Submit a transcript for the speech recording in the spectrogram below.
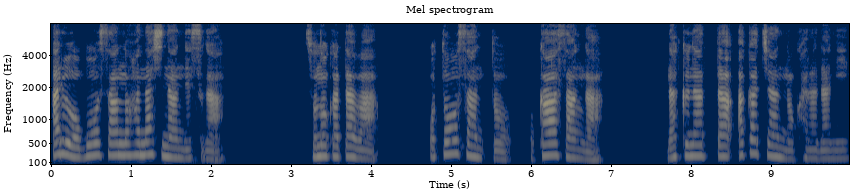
あるお坊さんの話なんですが、その方はお父さんとお母さんが亡くなった赤ちゃんの体に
